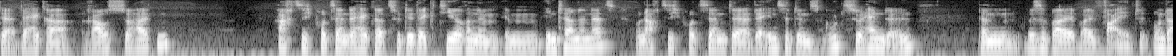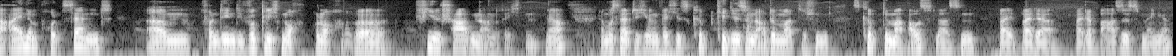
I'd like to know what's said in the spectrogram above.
der, der Hacker rauszuhalten, 80% der Hacker zu detektieren im, im internen Netz und 80 der, der Incidents gut zu handeln, dann bist du bei, bei weit unter einem Prozent ähm, von denen, die wirklich noch, noch äh, viel Schaden anrichten. Ja? Da muss natürlich irgendwelche Script-Kiddies und automatischen Skripte mal rauslassen bei, bei, der, bei der Basismenge.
